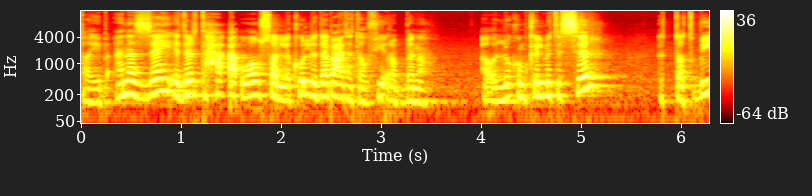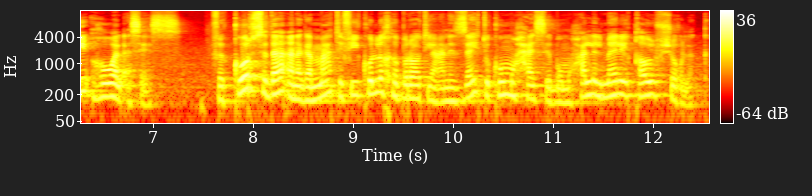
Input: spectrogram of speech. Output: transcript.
طيب أنا إزاي قدرت أحقق وأوصل لكل ده بعد توفيق ربنا؟ أقول لكم كلمة السر التطبيق هو الأساس. في الكورس ده أنا جمعت فيه كل خبراتي عن إزاي تكون محاسب ومحلل مالي قوي في شغلك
